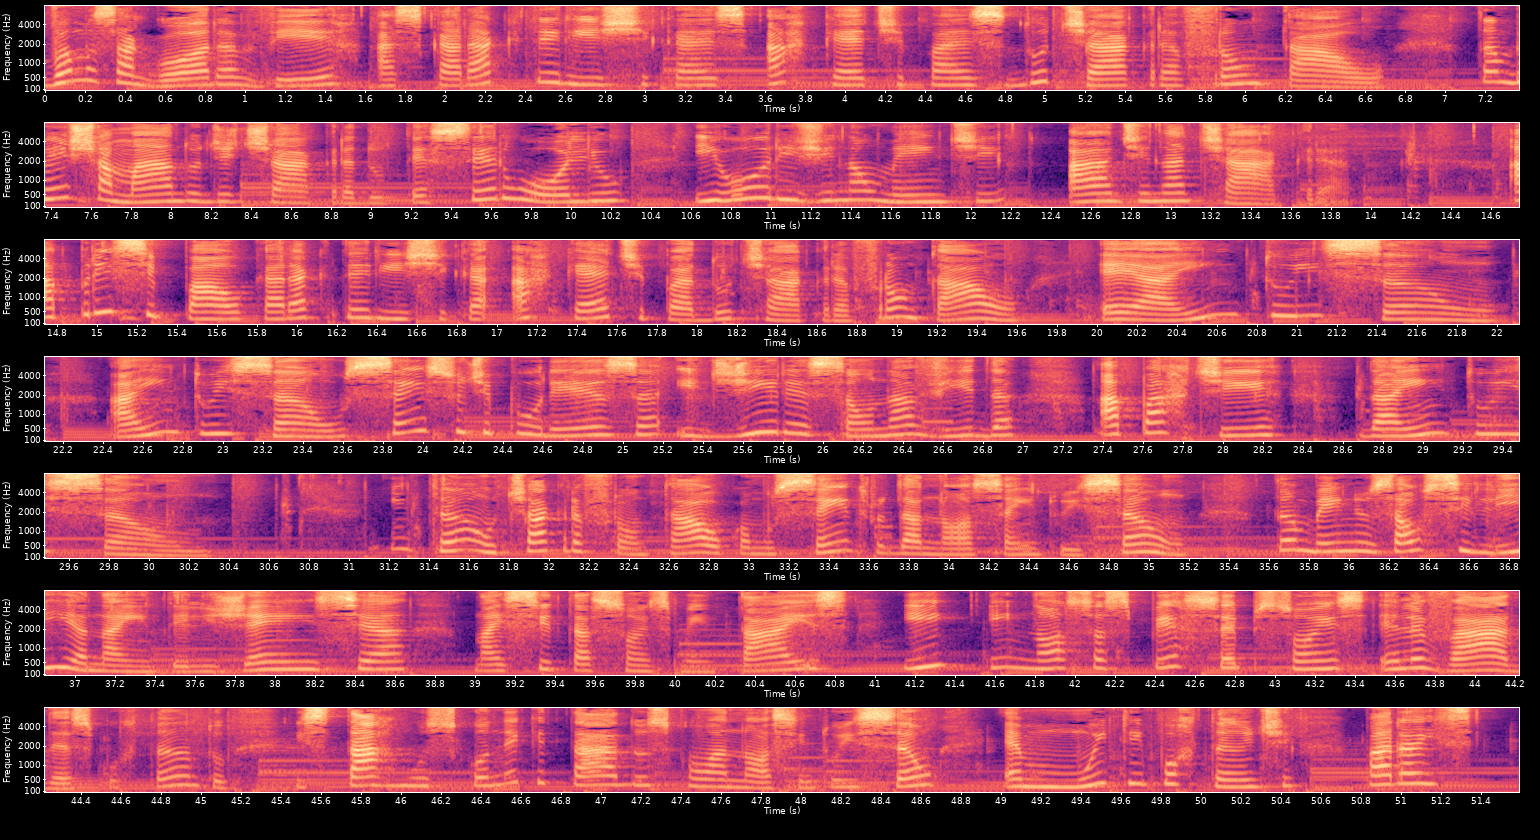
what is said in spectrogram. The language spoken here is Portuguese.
Vamos agora ver as características arquétipas do chakra frontal, também chamado de chakra do terceiro olho e originalmente Adina Chakra. A principal característica arquétipa do chakra frontal é a intuição. A intuição, o senso de pureza e direção na vida a partir da intuição. Então, o chakra frontal, como centro da nossa intuição, também nos auxilia na inteligência, nas citações mentais e em nossas percepções elevadas. Portanto, estarmos conectados com a nossa intuição é muito importante para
